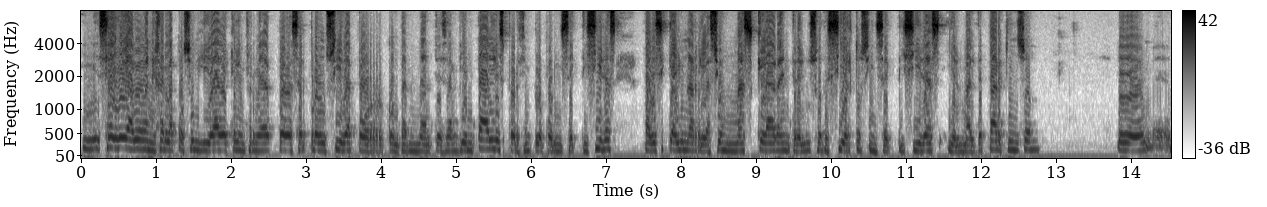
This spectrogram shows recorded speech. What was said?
Se ha llegado a manejar la posibilidad de que la enfermedad pueda ser producida por contaminantes ambientales, por ejemplo por insecticidas. Parece que hay una relación más clara entre el uso de ciertos insecticidas y el mal de Parkinson eh,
